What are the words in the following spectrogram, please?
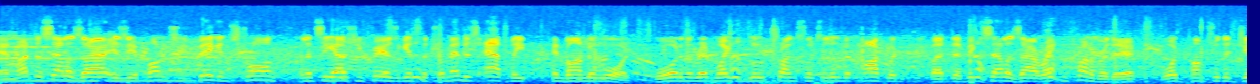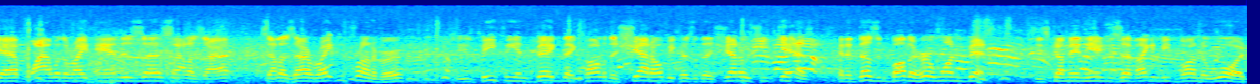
And Marta Salazar is the opponent. She's big and strong. And let's see how she fares against the tremendous athlete in Vonda Ward. Ward in the red, white, and blue trunks looks a little bit awkward, but uh, big Salazar right in front of her there. Ward pumps with a jab. Wild with the right hand is uh, Salazar. Salazar right in front of her. She's beefy and big. They call her the Shadow because of the shadow she casts, and it doesn't bother her one bit. She's come in here and she said, if I can beat Vonda Ward,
